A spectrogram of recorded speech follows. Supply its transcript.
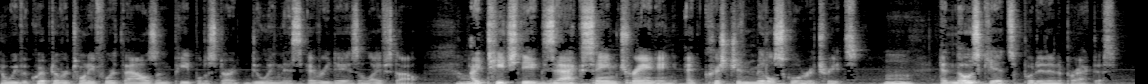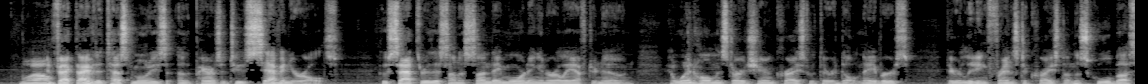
And we've equipped over 24,000 people to start doing this every day as a lifestyle. Mm-hmm. I teach the exact same training at Christian middle school retreats. And those kids put it into practice. Wow. In fact, I have the testimonies of the parents of two seven year olds who sat through this on a Sunday morning and early afternoon and went home and started sharing Christ with their adult neighbors. They were leading friends to Christ on the school bus.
